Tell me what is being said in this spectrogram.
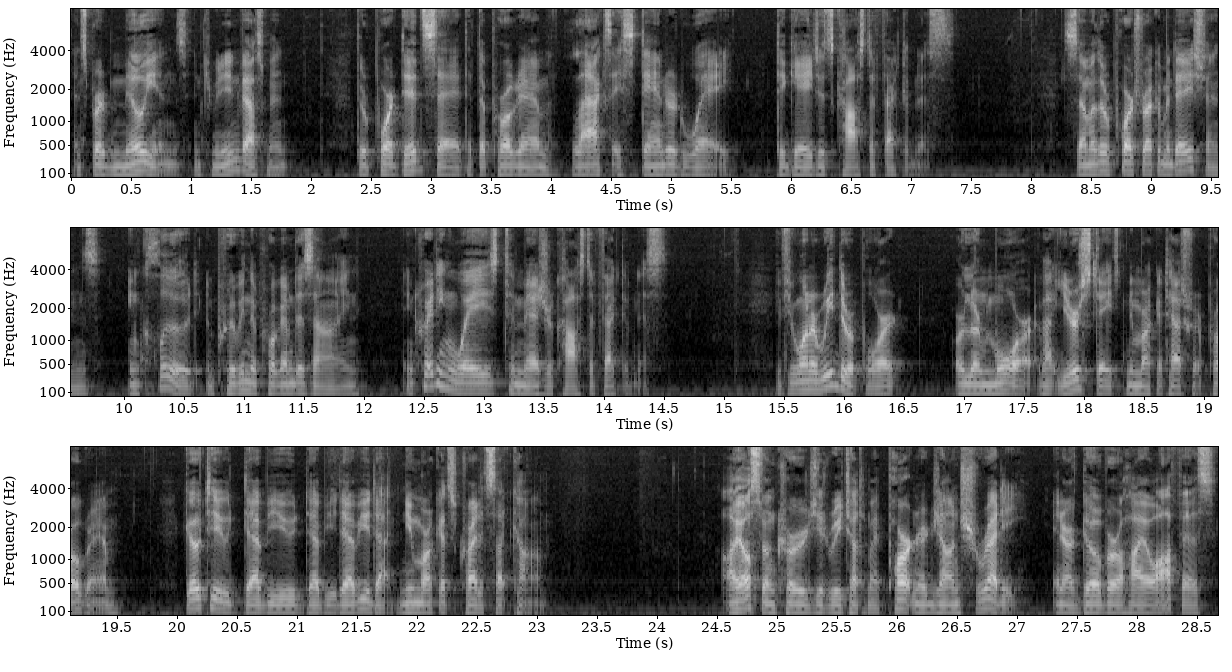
and spurred millions in community investment, the report did say that the program lacks a standard way to gauge its cost effectiveness. Some of the report's recommendations include improving the program design and creating ways to measure cost effectiveness. If you want to read the report or learn more about your state's New Market Tax Credit program, go to www.newmarketscredits.com. I also encourage you to reach out to my partner, John Sciarretti, in our Dover, Ohio office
